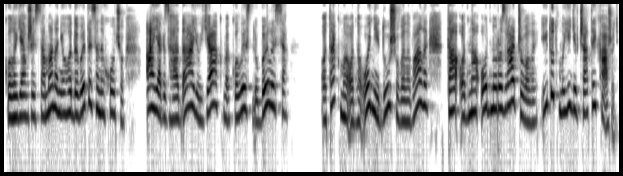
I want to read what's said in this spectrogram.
коли я вже й сама на нього дивитися не хочу, а як згадаю, як ми колись любилися. Отак ми одна одній душу виливали та одна одну розраджували, і тут мої дівчата й кажуть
